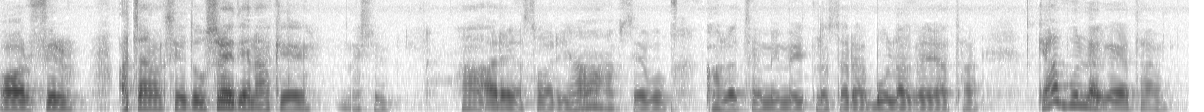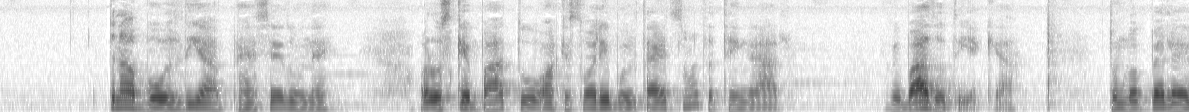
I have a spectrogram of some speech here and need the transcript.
और फिर अचानक से दूसरे दिन आके ऐसे हाँ अरे सॉरी हाँ आपसे वो गलत फहमी में इतना सारा बोला गया था। क्या बोला गया था? इतना बोल दिया भैंसे तूने। और उसके बाद तू आके सॉरी बोलता है। इट्स नॉट अ थिंग यार। कोई बात होती है क्या? तुम लोग पहले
